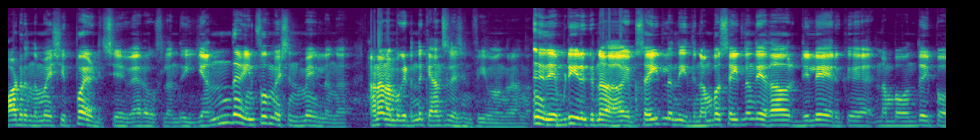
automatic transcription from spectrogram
ஆர்டர் இந்த மாதிரி ஷிப் ஆகிடுச்சு வேர் ஹவுஸ்லேருந்து எந்த இன்ஃபர்மேஷனுமே இல்லைங்க. ஆனால் நம்மக்கிட்ட இருந்து கேன்சலேஷன் ஃபீ வாங்குறாங்க. இது எப்படி இருக்குன்னா இப்போ சைட்லேருந்து இது நம்ம சைட்லேருந்து ஏதாவது ஒரு டிலே இருக்குது நம்ம வந்து இப்போ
